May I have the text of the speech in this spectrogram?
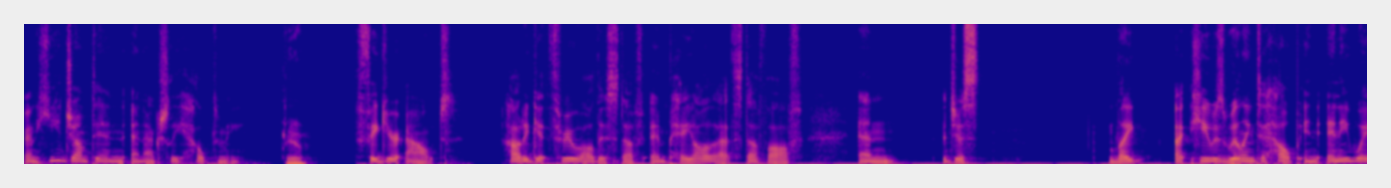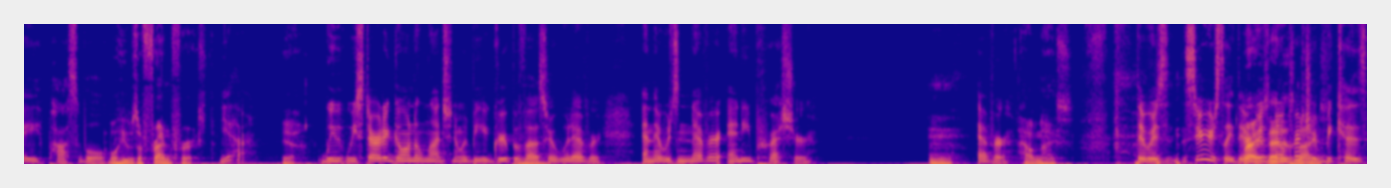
and he jumped in and actually helped me Yeah. figure out how to get through all this stuff and pay all that stuff off and just like uh, he was willing to help in any way possible Well, he was a friend first. yeah Yeah. we we started going to lunch and it would be a group of us or whatever and there was never any pressure Mm. ever How nice. there was seriously there Right, was no pressure nice. because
